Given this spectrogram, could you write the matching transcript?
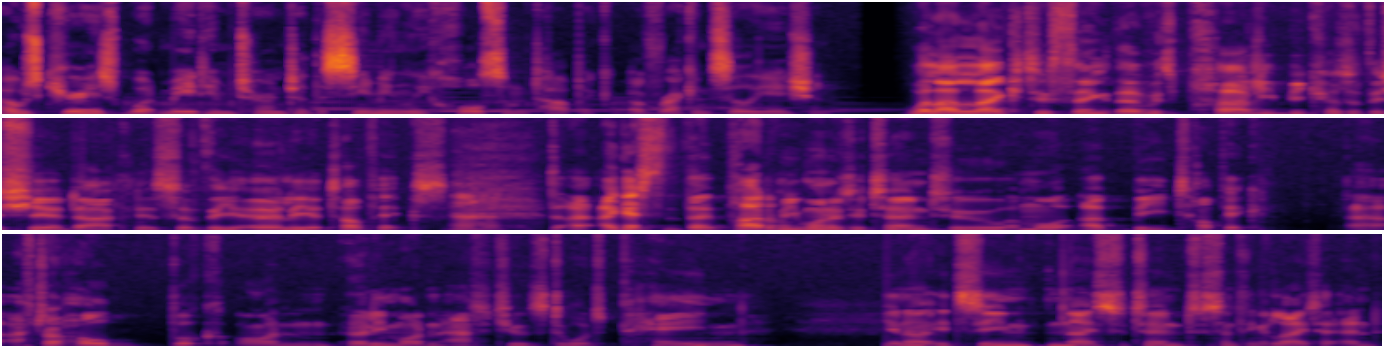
I was curious what made him turn to the seemingly wholesome topic of reconciliation. Well, I like to think that was partly because of the sheer darkness of the earlier topics. Uh-huh. I guess that part of me wanted to turn to a more upbeat topic. Uh, after a whole book on early modern attitudes towards pain, you know, it seemed nice to turn to something lighter, and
